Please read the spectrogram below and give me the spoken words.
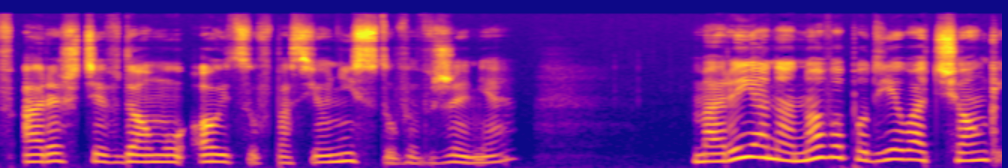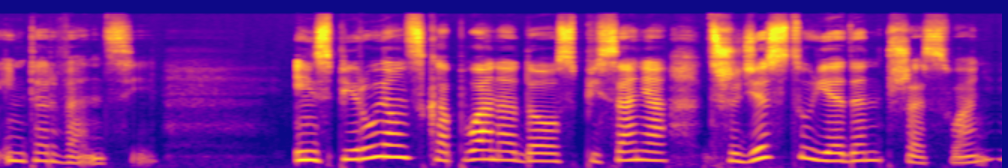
w areszcie w domu ojców pasjonistów w Rzymie, Maryja na nowo podjęła ciąg interwencji, inspirując kapłana do spisania 31 przesłań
